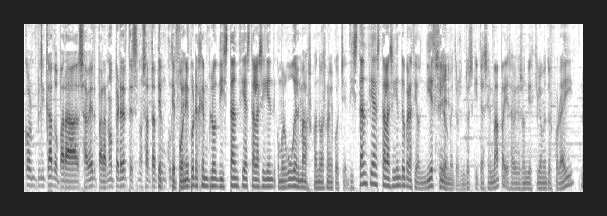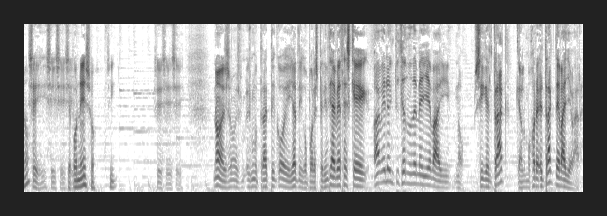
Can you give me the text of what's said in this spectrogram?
complicado para saber, para no perderte, no saltarte Te, un cruce. te pone, por ejemplo, distancia hasta la siguiente, como el Google Maps cuando vas con el coche. Distancia hasta la siguiente operación, 10 Sí. kilómetros. Entonces quitas el mapa, ya sabes que son 10 kilómetros por ahí, ¿no? Sí, sí, sí. Te sí. pone eso, sí. Sí, sí, sí. No, eso es, es muy práctico y ya te digo, por experiencia hay veces que, a ver la intuición dónde me lleva y no, sigue el track, que a lo mejor el track te va a llevar.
